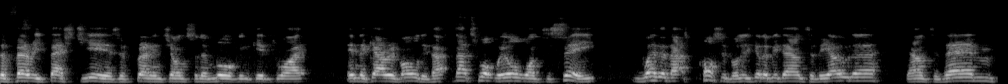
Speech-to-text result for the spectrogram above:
the very best years of Brennan Johnson and Morgan Gibbs White in the Garibaldi. That that's what we all want to see. Whether that's possible is going to be down to the owner, down to them,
